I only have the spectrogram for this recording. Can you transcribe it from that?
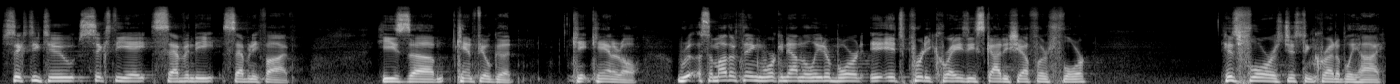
62, 68, 70, 75. He's uh, can't feel good. Can't, can't at all. Some other thing working down the leaderboard, it, it's pretty crazy. Scotty Scheffler's floor. His floor is just incredibly high.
